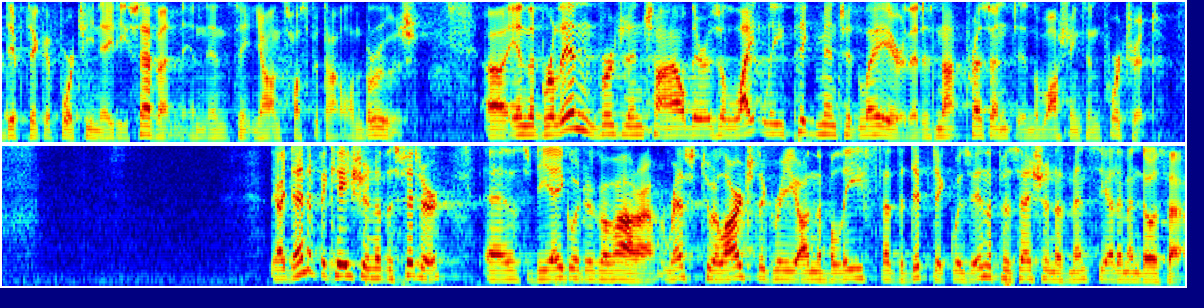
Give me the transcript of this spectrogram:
diptych of 1487 in, in St. Jan's Hospital in Bruges. Uh, in the Berlin Virgin and Child, there is a lightly pigmented layer that is not present in the Washington portrait. The identification of the sitter as Diego de Guevara rests to a large degree on the belief that the diptych was in the possession of Mencia de Mendoza,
